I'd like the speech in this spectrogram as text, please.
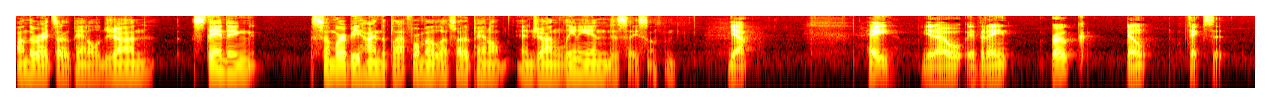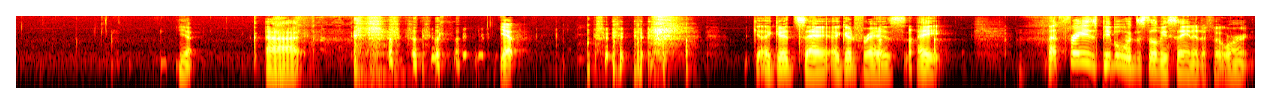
on the right side of the panel, John standing somewhere behind the platform on the left side of the panel, and John leaning in to say something. Yep. Hey, you know, if it ain't broke, don't fix it. Yep. Uh, Yep. a good say, a good phrase. hey, that phrase people would still be saying it if it weren't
